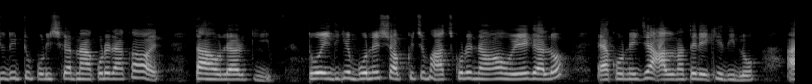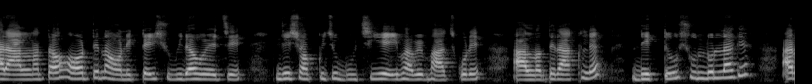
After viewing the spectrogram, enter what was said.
যদি একটু পরিষ্কার না করে রাখা হয়, তাহলে আর কি। তো এইদিকে বোনের সব কিছু ভাঁজ করে নেওয়া হয়ে গেল। এখন এই যে আলনাতে রেখে দিল। আর আলনাটা হওয়াতে না অনেকটাই সুবিধা হয়েছে যে সব কিছু গুছিয়ে এইভাবে ভাঁজ করে আলনাতে রাখলে দেখতেও সুন্দর লাগে আর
